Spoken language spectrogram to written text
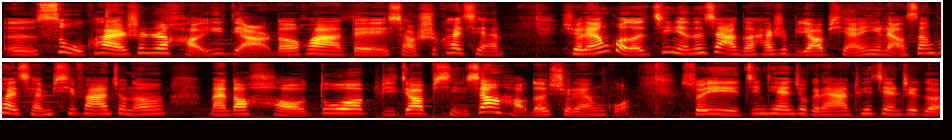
呃，四五块，甚至好一点儿的话，得小十块钱。雪莲果的今年的价格还是比较便宜，两三块钱批发就能买到好多比较品相好的雪莲果，所以今天就给大家推荐这个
